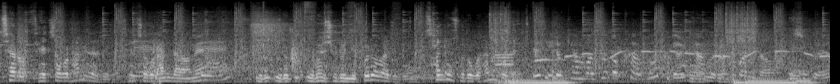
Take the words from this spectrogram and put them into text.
1차로 세척을 합니다, 제가. 세척을 네. 한 다음에 네. 이렇게, 이렇게 이런 식으로 이제 뿌려가지고 살균 소독을 하는 거예요. 그래서 이렇게 한번 소독하고 그 열탕으로 한 번 더 하시고요. 네.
